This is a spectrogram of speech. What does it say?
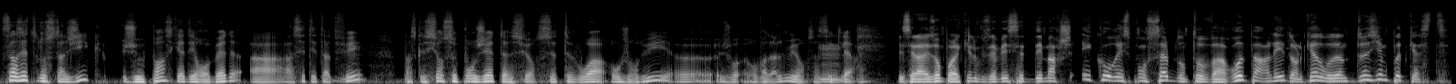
sans être nostalgique, je pense qu'il y a des remèdes à, à cet état de fait. Mm. Parce que si on se projette sur cette voie aujourd'hui, euh, on va dans le mur, ça c'est Mm. clair. Et c'est la raison pour laquelle vous avez cette démarche éco-responsable dont on va reparler dans le cadre d'un deuxième podcast.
